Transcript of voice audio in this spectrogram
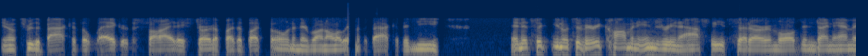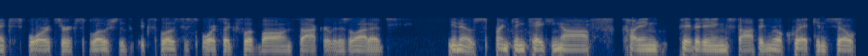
you know, through the back of the leg or the thigh. They start up by the butt bone and they run all the way to the back of the knee. And it's a, you know, it's a very common injury in athletes that are involved in dynamic sports or explosive explosive sports like football and soccer, where there's a lot of, you know, sprinting, taking off, cutting, pivoting, stopping real quick. And so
